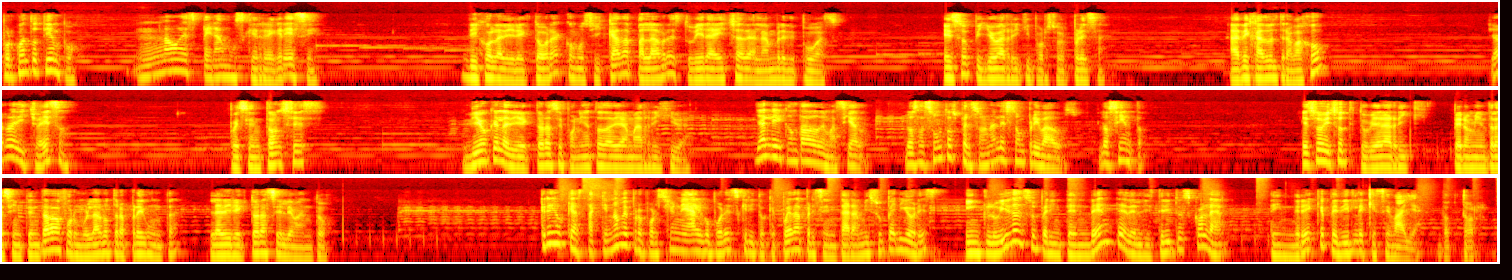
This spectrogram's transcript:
¿Por cuánto tiempo? No esperamos que regrese, dijo la directora como si cada palabra estuviera hecha de alambre de púas. Eso pilló a Ricky por sorpresa. ¿Ha dejado el trabajo? Yo no he dicho eso. Pues entonces... Vio que la directora se ponía todavía más rígida. Ya le he contado demasiado. Los asuntos personales son privados. Lo siento. Eso hizo titubear a Ricky pero mientras intentaba formular otra pregunta, la directora se levantó. Creo que hasta que no me proporcione algo por escrito que pueda presentar a mis superiores, incluido el superintendente del distrito escolar, tendré que pedirle que se vaya, doctor.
